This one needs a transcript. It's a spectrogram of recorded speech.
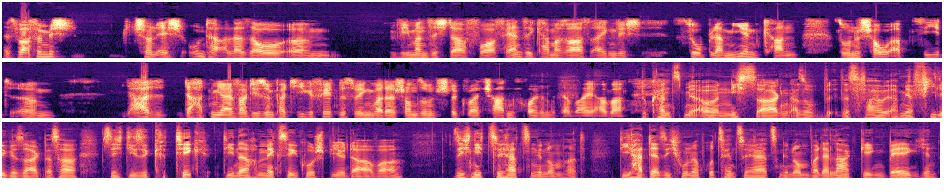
es war für mich schon echt unter aller Sau, ähm, wie man sich da vor Fernsehkameras eigentlich so blamieren kann, so eine Show abzieht. Ähm, ja, da hat mir einfach die Sympathie gefehlt, deswegen war da schon so ein Stück weit Schadenfreude mit dabei, aber. Du kannst mir aber nicht sagen, also das haben ja viele gesagt, dass er sich diese Kritik, die nach dem Mexiko-Spiel da war, sich nicht zu Herzen genommen hat. Die hat er sich 100% zu Herzen genommen, weil er lag gegen Belgien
